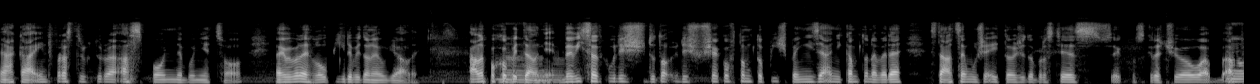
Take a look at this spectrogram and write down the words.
nějaká infrastruktura aspoň nebo něco, tak by byli hloupí, kdyby to neudělali. Ale pochopitelně, no. ve výsledku, když, do to, když už jako v tom topíš peníze a nikam to nevede, stát se může i to, že to prostě jako skrečujou a, a no,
